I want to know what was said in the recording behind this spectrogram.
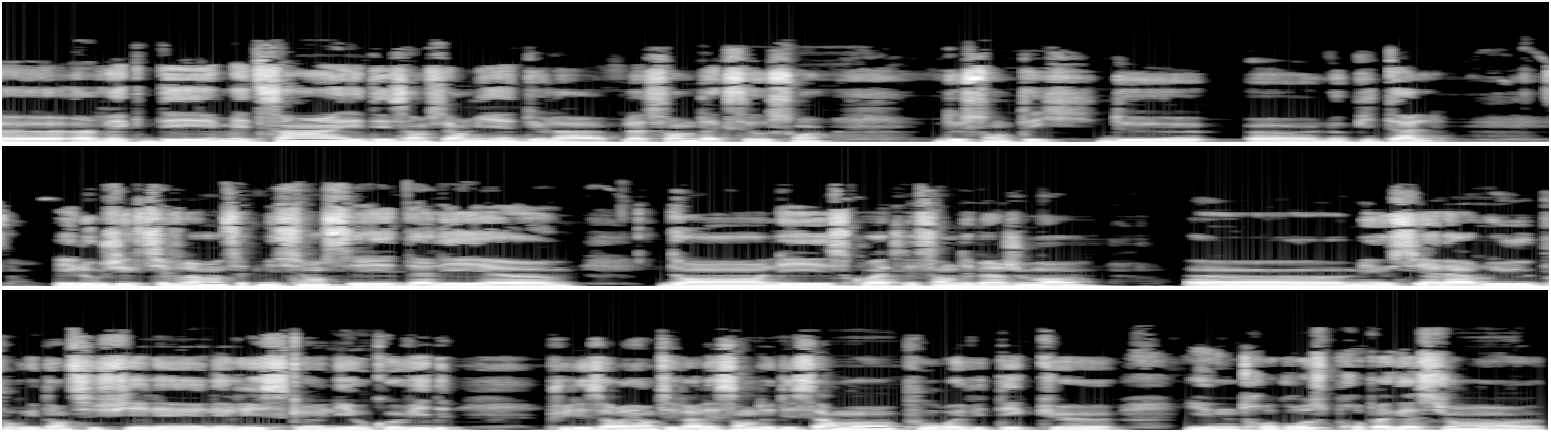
euh, avec des médecins et des infirmiers de la plateforme d'accès aux soins de santé de euh, l'hôpital. Et l'objectif vraiment de cette mission, c'est d'aller euh, dans les squats, les centres d'hébergement, euh, mais aussi à la rue pour identifier les, risques liés au Covid, puis les orienter vers les centres de desserrement pour éviter qu'il y ait une trop grosse propagation, euh,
